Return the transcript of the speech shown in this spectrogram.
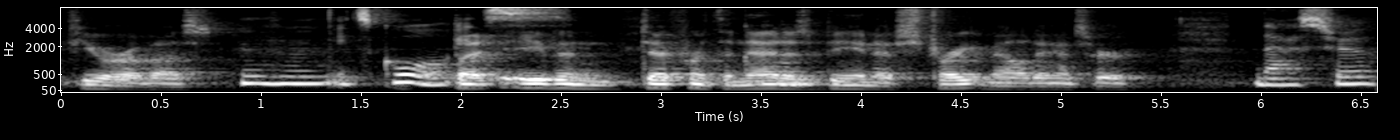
fewer of us. hmm it's cool. But it's, even different than that is being a straight male dancer. that's true.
